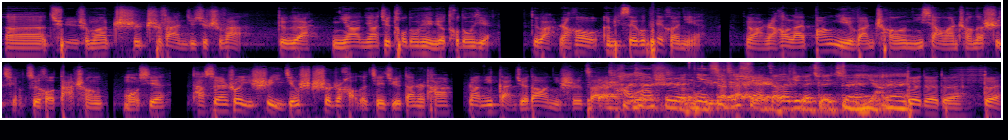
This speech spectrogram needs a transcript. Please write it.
呃去什么吃吃饭你就去吃饭，对不对？你要你要去偷东西你就偷东西，对吧？然后 NPC 会配合你，对吧？然后来帮你完成你想完成的事情，最后达成某些。它虽然说是已经设置好的结局，但是它让你感觉到你是在好像是你自己选择的这个结局一样。对对对对对，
